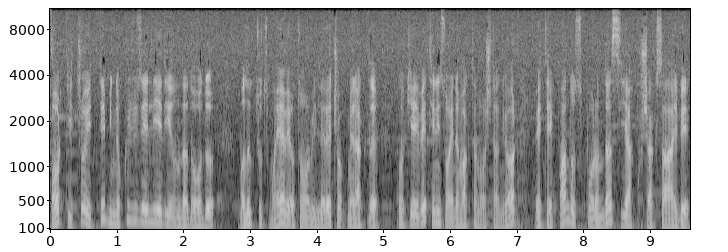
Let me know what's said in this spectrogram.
Ford Detroit'te 1957 yılında doğdu. Balık tutmaya ve otomobillere çok meraklı. Hokey ve tenis oynamaktan hoşlanıyor ve tekvando sporunda siyah kuşak sahibi.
